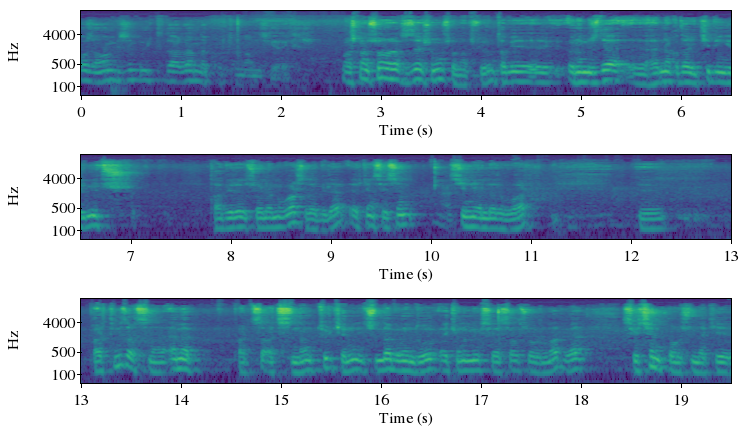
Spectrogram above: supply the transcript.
O zaman bizim bu iktidardan da kurtulmamız gerekir. Başkan son olarak size şunu sormak istiyorum. Tabii e, önümüzde e, her ne kadar 2023 tabiri söylemi varsa da bile erken seçim Evet. sinyalleri var. E, Partimiz açısından, EMEP Partisi açısından Türkiye'nin içinde bulunduğu ekonomik siyasal sorunlar ve seçim konusundaki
